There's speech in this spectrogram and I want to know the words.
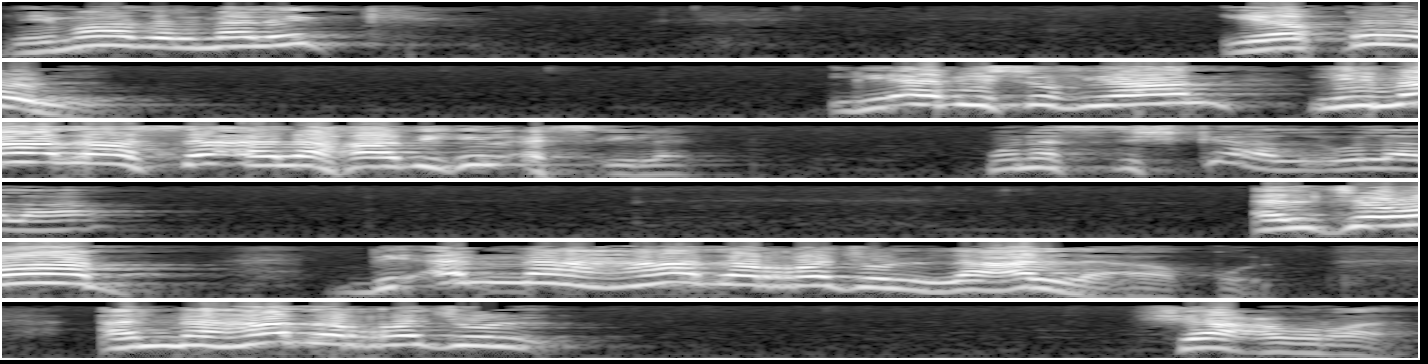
لماذا الملك يقول لأبي سفيان لماذا سأل هذه الأسئلة؟ هنا استشكال ولا لا؟ الجواب بأن هذا الرجل لعل أقول أن هذا الرجل شعر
